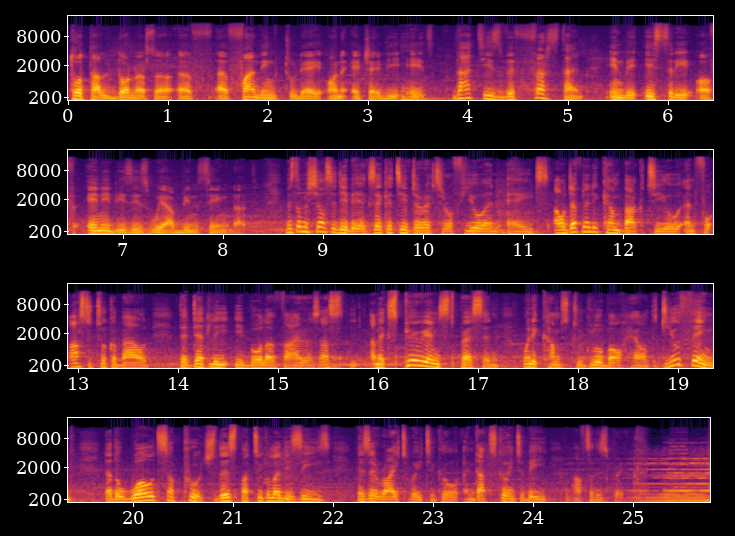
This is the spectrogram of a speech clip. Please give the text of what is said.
total donors uh, funding today on HIV mm -hmm. AIDS. That is the first time in the history of any disease we have been seeing that. Mr. Michel Sidibe, Executive Director of UNAIDS, I'll definitely come back to you and for us to talk about the deadly Ebola virus as an experienced person when it comes to global health. Do you think that the world's approach to this particular disease is the right way to go? And that's going to be after this break.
